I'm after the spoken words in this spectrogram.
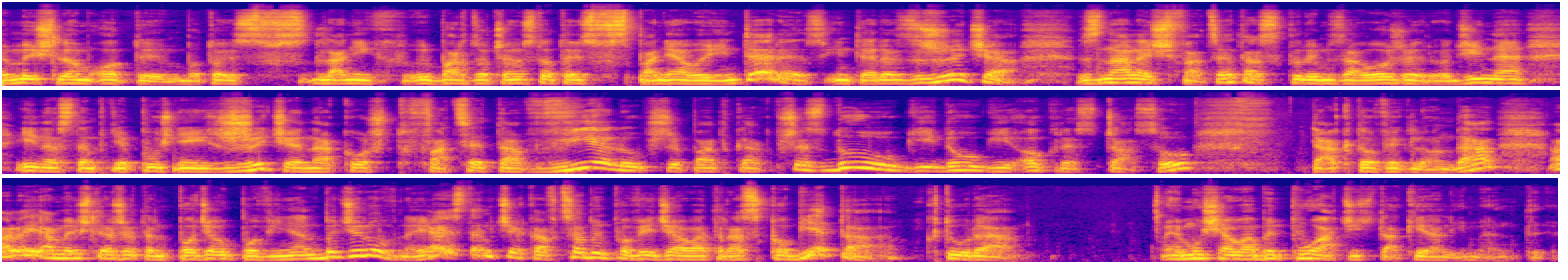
e, myślą o tym, bo to jest dla nich bardzo często to jest wspaniały interes, interes życia, znaleźć faceta, z którym założy rodzinę i następnie później życie na koszt faceta w wielu przypadkach przez długi, długi okres czasu, tak to wygląda, ale ja myślę, że ten podział powinien być równy. Ja jestem ciekaw, co by powiedziała teraz kobieta, która musiałaby płacić takie alimenty.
